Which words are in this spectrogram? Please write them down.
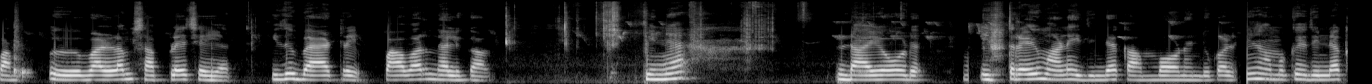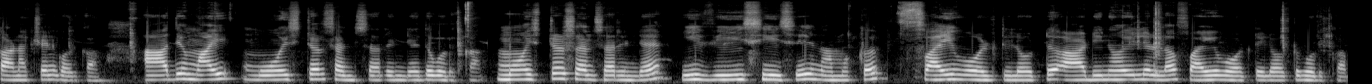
പമ്പ് വെള്ളം സപ്ലൈ ചെയ്യാൻ. ഇത് ബാറ്ററി പവർ നൽകാം പിന്നെ ഡയോഡ് ഇത്രയുമാണ് ഇതിന്റെ കമ്പോണന്റുകൾ ഇനി നമുക്ക് ഇതിന്റെ കണക്ഷൻ കൊടുക്കാം. ആദ്യമായി മോയ്സ്ചർ സെൻസറിന്റെത് കൊടുക്കാം. മോയ്സ്ചർ സെൻസറിന്റെ ഈ വി സി സി നമുക്ക് ഫൈവ് വോൾട്ടിലോട്ട് ആർഡിനോയിലുള്ള ഫൈവ് വോൾട്ടിലോട്ട് കൊടുക്കാം.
